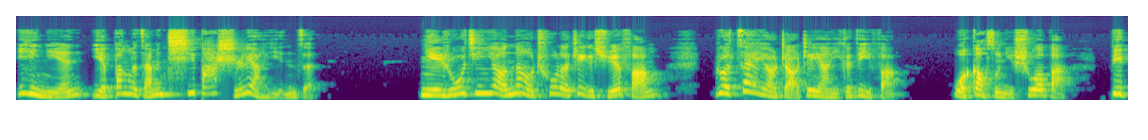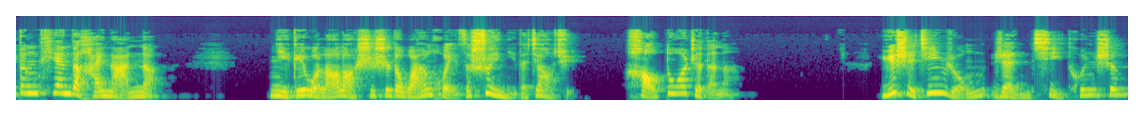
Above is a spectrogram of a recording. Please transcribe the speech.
一年也帮了咱们七八十两银子。你如今要闹出了这个学房，若再要找这样一个地方，我告诉你说吧，比登天的还难呢。你给我老老实实的玩会子睡你的觉去，好多着的呢。于是金荣忍气吞声，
